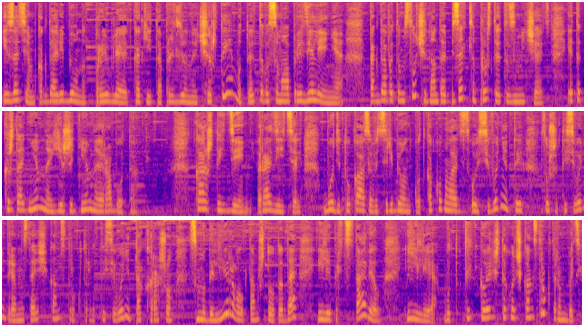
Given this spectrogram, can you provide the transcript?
И затем, когда ребенок проявляет какие-то определенные черты вот этого самоопределения, тогда в этом случае надо обязательно просто это замечать. Это каждодневная, ежедневная работа. Каждый день родитель будет указывать ребенку, вот какой молодец, ой, сегодня ты, слушай, ты сегодня прям настоящий конструктор, вот ты сегодня так хорошо смоделировал там что-то, да, или представил, или вот ты говоришь, ты хочешь конструктором быть,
